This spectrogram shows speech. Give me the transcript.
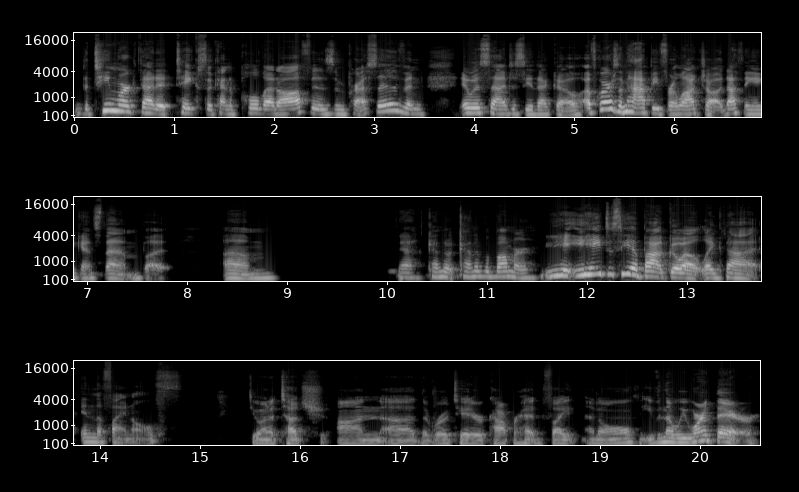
the teamwork that it takes to kind of pull that off is impressive and it was sad to see that go of course i'm happy for lockjaw nothing against them but um yeah kind of kind of a bummer you hate, you hate to see a bot go out like that in the finals Do you want to touch on uh the rotator copperhead fight at all? Even though we weren't there.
